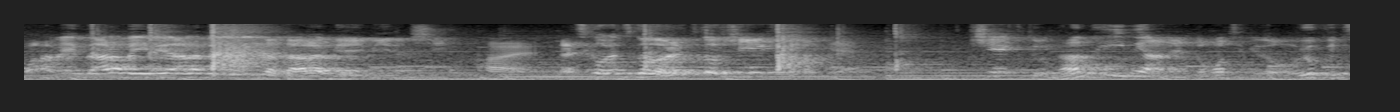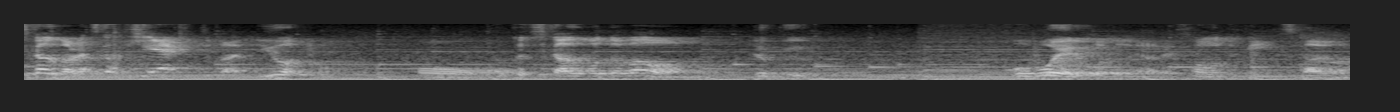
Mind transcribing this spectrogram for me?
atta baby、atta baby、atta baby だったら atta baby だし、はい。 let's go、let's go、let's go, kid とかって、キって何の意味やねんと思ってたけど、よく使うから、 let's go, kid とか言うわけ。よ。よく使う言葉をよく覚えることだよね、その時に使う。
